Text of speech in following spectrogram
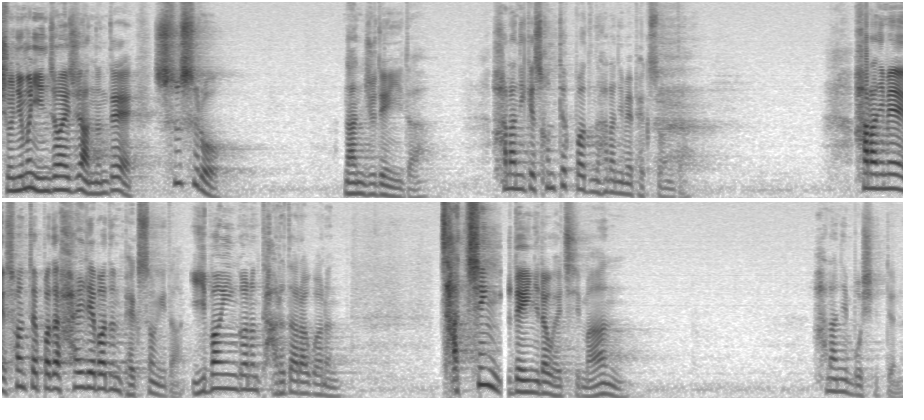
주님은 인정해 주지 않는데 스스로 난 유대인이다. 하나님께 선택받은 하나님의 백성이다. 하나님의 선택받아 할례받은 백성이다. 이방인과는 다르다라고 하는 자칭 유대인이라고 했지만 하나님 보실 때는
